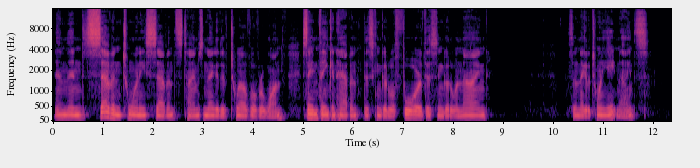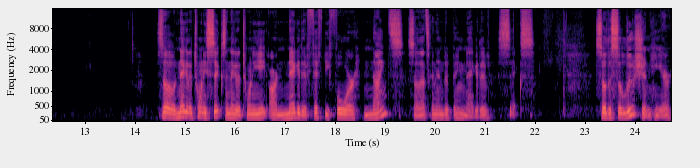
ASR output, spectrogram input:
and then 7 27ths times negative 12 over 1. Same thing can happen. This can go to a 4, this can go to a 9. So negative 28 ninths. So negative 26 and negative 28 are negative 54 ninths. So that's going to end up being negative 6. So the solution here,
